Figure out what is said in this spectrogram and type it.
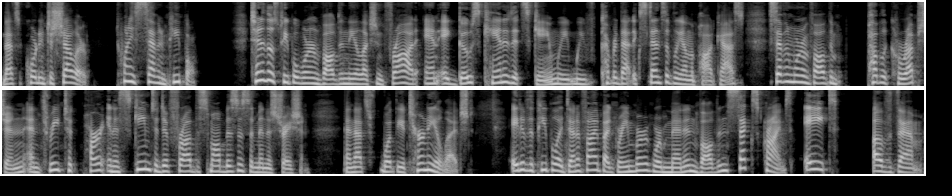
That's according to Scheller. 27 people. 10 of those people were involved in the election fraud and a ghost candidate scheme. We, we've covered that extensively on the podcast. Seven were involved in public corruption, and three took part in a scheme to defraud the Small Business Administration. And that's what the attorney alleged. Eight of the people identified by Greenberg were men involved in sex crimes. Eight of them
